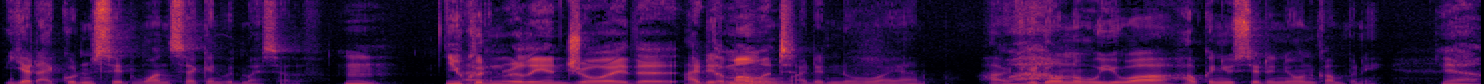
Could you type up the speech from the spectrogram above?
Yet I couldn't sit one second with myself. Hmm. You couldn't really enjoy the I didn't the moment. know. I didn't know who I am. How, If you don't know who you are, how can you sit in your own company? Yeah.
